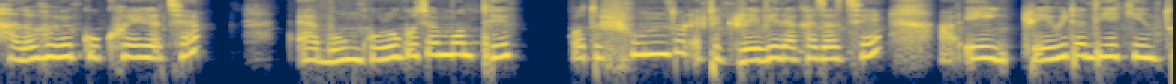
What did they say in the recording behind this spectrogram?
ভালোভাবে কুক হয়ে গেছে এবং গরু গোজের মধ্যে কত সুন্দর একটা গ্রেভি দেখা যাচ্ছে। আর এই গ্রেভিটা দিয়ে কিন্তু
